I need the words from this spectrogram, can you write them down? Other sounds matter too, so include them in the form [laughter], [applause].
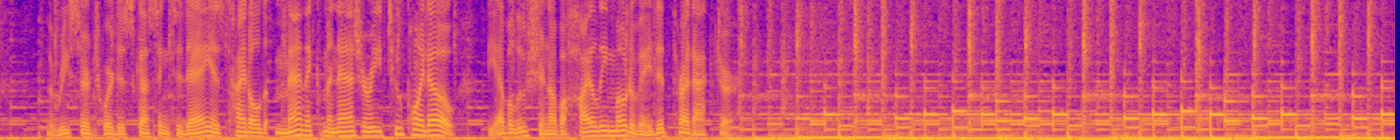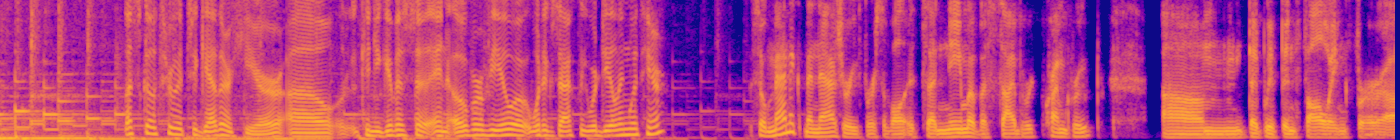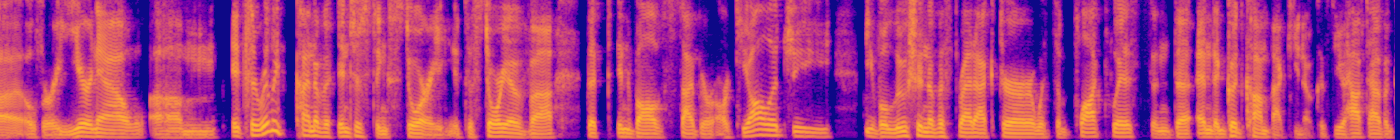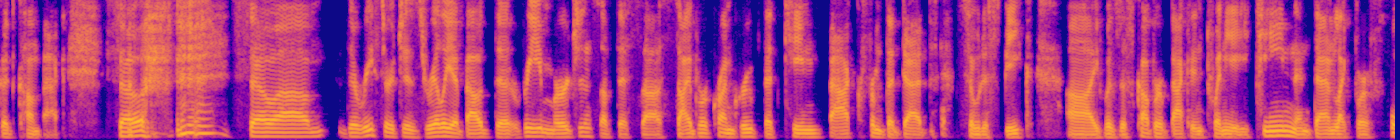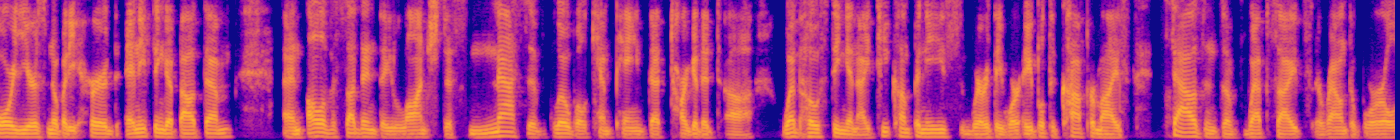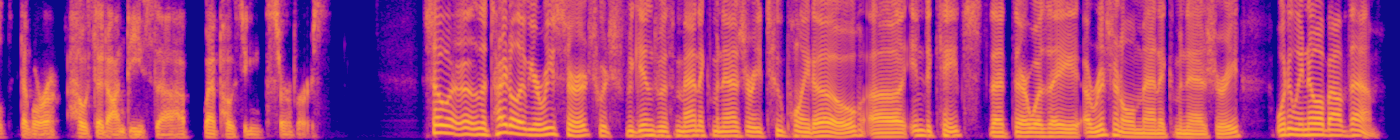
The research we're discussing today is titled Manic Menagerie 2.0 The Evolution of a Highly Motivated Threat Actor. Let's go through it together here. Uh, can you give us a, an overview of what exactly we're dealing with here? So, Manic Menagerie, first of all, it's a name of a cybercrime group um, that we've been following for uh, over a year now. Um, it's a really kind of an interesting story. It's a story of uh, that involves cyber archaeology, evolution of a threat actor with some plot twists and uh, and a good comeback you know because you have to have a good comeback. So [laughs] so um, the research is really about the reemergence of this uh, cybercrime group that came back from the dead so to speak. Uh, it was discovered back in 2018 and then like for four years nobody heard anything about them and all of a sudden, they launched this massive global campaign that targeted uh, web hosting and IT companies, where they were able to compromise thousands of websites around the world that were hosted on these uh, web hosting servers. So, uh, the title of your research, which begins with Manic Menagerie 2.0, uh, indicates that there was a original Manic Menagerie. What do we know about them?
